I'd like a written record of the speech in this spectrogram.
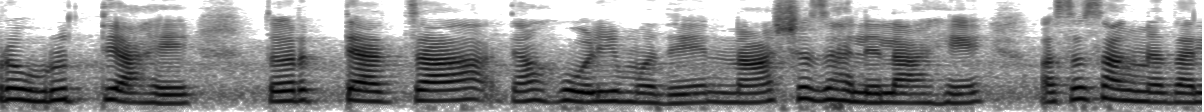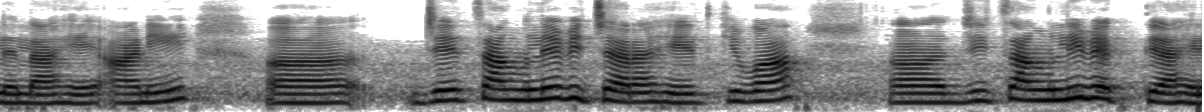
प्रवृत्ती आहे तर त्याचा त्या होळीमध्ये नाश झालेला आहे असं सांगण्यात आलेलं आहे. आणि जे चांगले विचार आहेत किंवा जी चांगली व्यक्ती आहे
